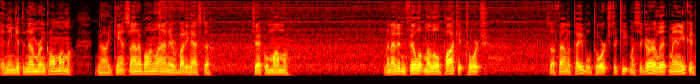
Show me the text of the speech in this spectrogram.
and then get the number and call Mama. No, you can't sign up online. Everybody has to check with Mama. I mean, I didn't fill up my little pocket torch, so I found a table torch to keep my cigar lit. Man, you could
